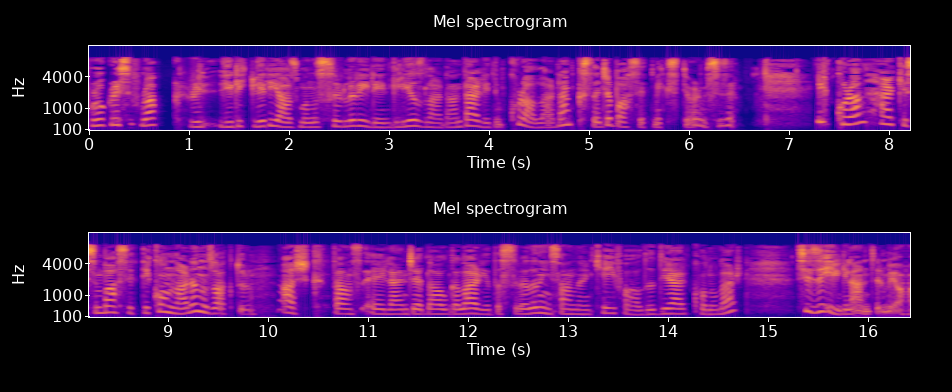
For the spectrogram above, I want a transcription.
progresif rock lirikleri yazmanın sırları ile ilgili yazılardan derlediğim kurallardan kısaca bahsetmek istiyorum size. İlk kural herkesin bahsettiği konulardan uzak durun. Aşk, dans, eğlence, dalgalar ya da sıradan insanların keyif aldığı diğer konular sizi ilgilendirmiyor.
